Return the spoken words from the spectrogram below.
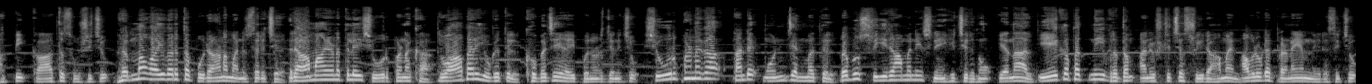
ഭക്തി കാത്തു സൂക്ഷിച്ചു. ബ്രഹ്മവൈവർത്ത പുരാണം അനുസരിച്ച് രാമായണത്തിലെ ശൂർപ്പണക ദ്വാപര യുഗത്തിൽ ഖുബജയായി പുനർജനിച്ചു. ശൂർപ്പണക തന്റെ മുൻ ജന്മത്തിൽ പ്രഭു ശ്രീരാമനെ സ്നേഹിച്ചിരുന്നു. എന്നാൽ ഏകപത്നി വ്രതം അനുഷ്ഠിച്ച ശ്രീരാമൻ അവളുടെ പ്രണയം നിരസിച്ചു.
